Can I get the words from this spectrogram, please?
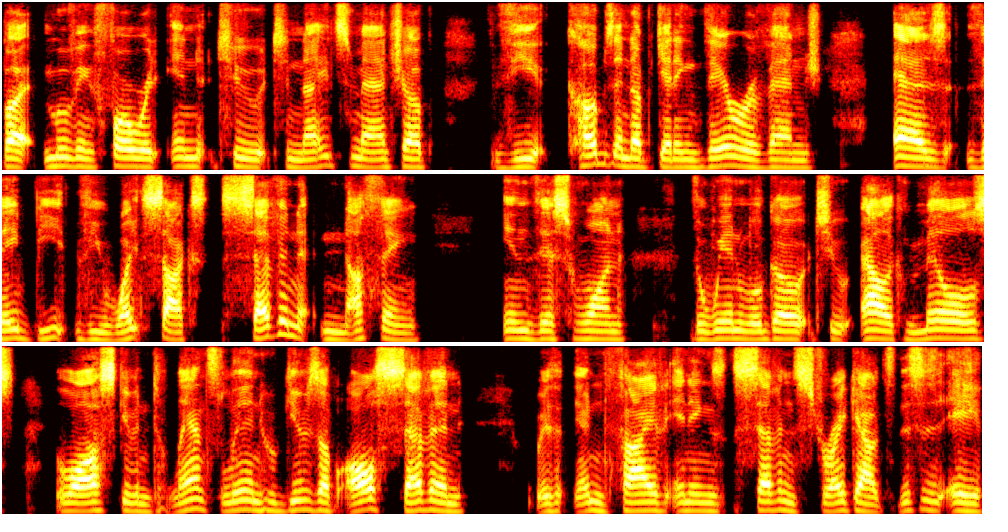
But moving forward into tonight's matchup, the Cubs end up getting their revenge as they beat the White Sox 7 nothing in this one. The win will go to Alec Mills, loss given to Lance Lynn, who gives up all seven within five innings, seven strikeouts. This is a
